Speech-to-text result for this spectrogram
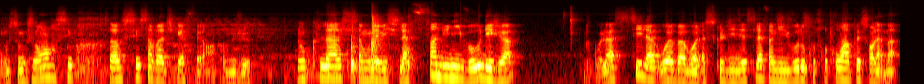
donc c'est vraiment assez, sympathique à faire hein, comme jeu. Donc là, à mon avis, c'est la fin du niveau déjà. Donc voilà, c'est la... Ouais bah voilà, ce que je disais, c'est la fin du niveau, donc on se retrouve un peu sur la map.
